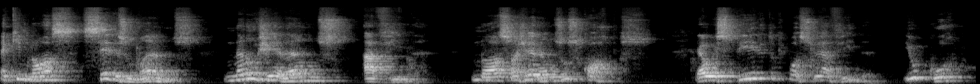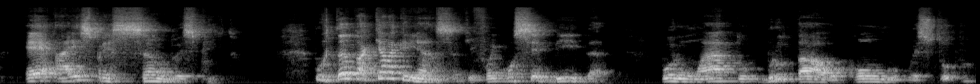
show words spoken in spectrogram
é que nós, seres humanos, não geramos a vida. Nós só geramos os corpos. É o espírito que possui a vida. E o corpo é a expressão do espírito. Portanto, aquela criança que foi concebida por um ato brutal como o estupro,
